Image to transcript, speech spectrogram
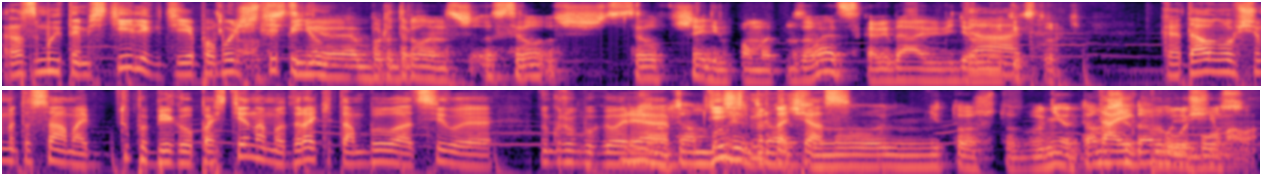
размытом стиле, где по большей в степени... стиле Borderlands Self-Shading, по-моему, это называется, когда введенные да, текстурки. Когда он, в общем, это самое, тупо бегал по стенам, и драки там было от силы Ну, грубо говоря, Не, ну, там 10 были минут на драки, час. но не то, что... Нет, там да, их всегда было были очень боссы. мало.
